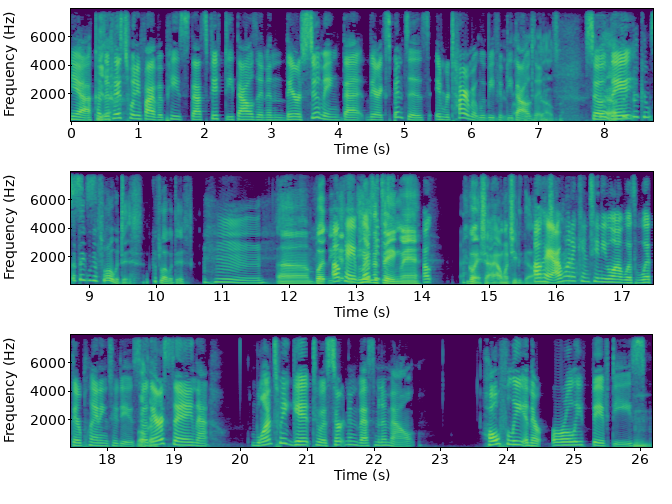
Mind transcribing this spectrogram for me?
yeah, because if it's twenty five a piece, that's fifty thousand, and they're assuming that their expenses in retirement would be fifty thousand. 50,000. So Yeah, they I, think they can, I think we can flow with this we can flow with this hmm um but Okay, here's the thing man Oh. go ahead Shai. i want you to go okay. I want to continue on with what they're planning to do. So Okay. they're saying that once we get to a certain investment amount, hopefully in their early 50s, Hmm.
